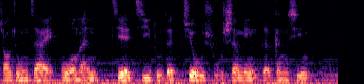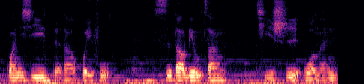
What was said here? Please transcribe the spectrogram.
着重在我们借基督的救赎生命得更新，关系得到恢复。四到六章启示我们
